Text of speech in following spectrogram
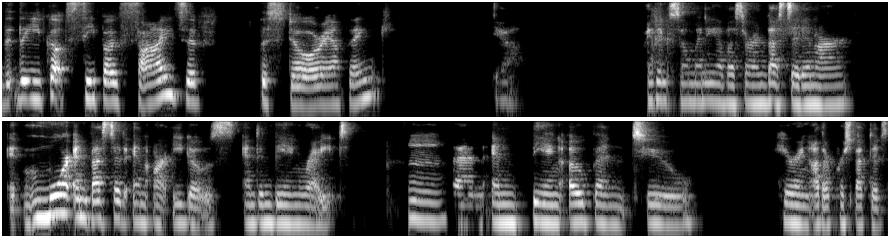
that, that you've got to see both sides of the story. I think. Yeah. I think so many of us are invested in our more invested in our egos and in being right mm. than in being open to hearing other perspectives.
